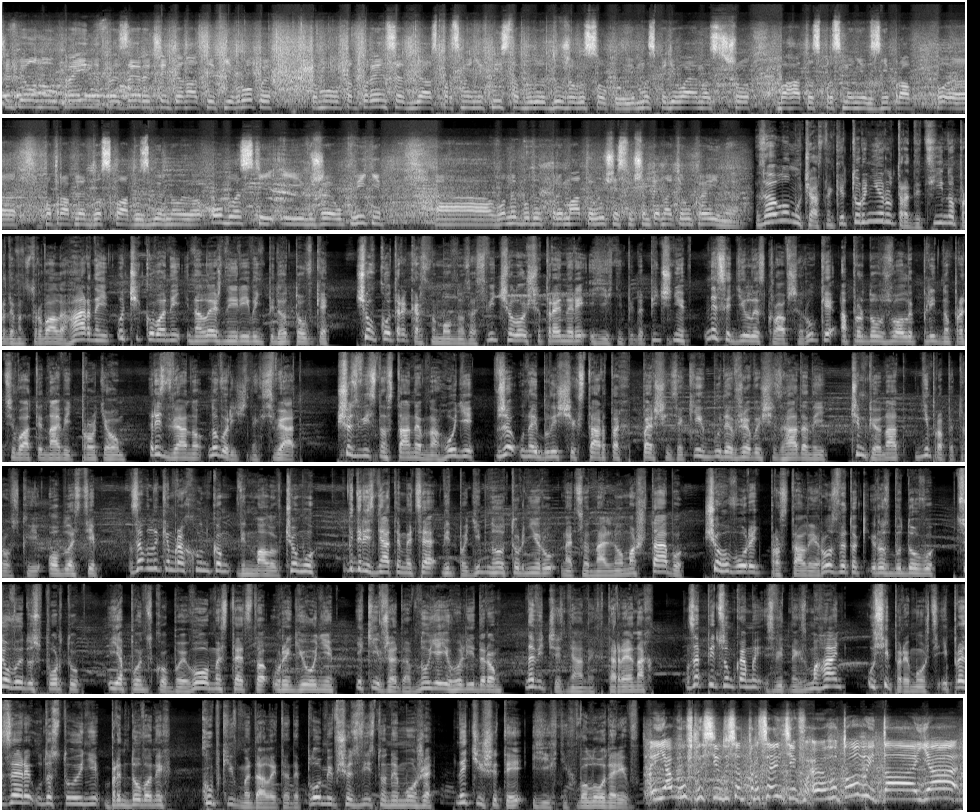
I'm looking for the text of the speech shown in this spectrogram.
чемпіони України, призери чемпіонатів Європи. Тому конкуренція для спортсменів міста буде дуже високою. І ми сподіваємося, що багато спортсменів з Дніпра е, потраплять до складу збірної області, і вже у квітні е, вони будуть приймати участь у чемпіонаті України. Загалом учасники турніру традиційно продемонстрували гарний, очікуваний і належний рівень підготовки, що вкотре красномовно засвідчило, що тренери і їхні підопічні не сиділи, склавши руки, а продовжували плідно працювати навіть протягом різдвяно-новорічних свят. Що, звісно, стане в нагоді вже у найближчих стартах, перший з яких буде вже вище згаданий чемпіонат Дніпропетровської області. За великим рахунком він мало в чому відрізнятиметься від подібного турніру національного масштабу, що говорить про сталий розвиток і розбудову цього виду спорту і японського бойового мистецтва у регіоні, який вже давно є його лідером на вітчизняних теренах. За підсумками звітних змагань, усі переможці і призери удостоєні брендованих кубків, медалей та дипломів, що, звісно, не може не тішити їхніх володарів. Я був на 70% готовий, та я,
